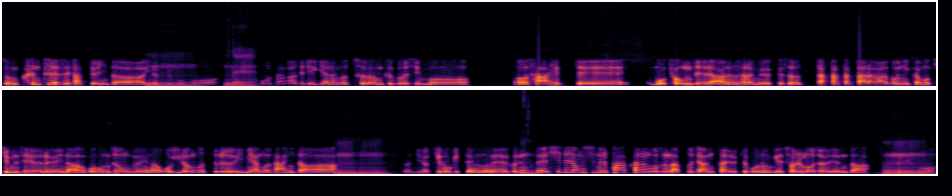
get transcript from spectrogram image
좀 큰 틀에서의 답변이다 이렇게 음, 보고 네. 호사가들이 얘기하는 것처럼 그것이 뭐 어, 4heb때 뭐 경제를 아는 사람 이렇게 해서 딱딱딱 따라가 보니까 뭐 김세현 의원이 나오고 홍정욱 의원이 나오고 이런 것들을 의미한 것은 아니다. 음흠. 저는 이렇게 보기 때문에 그런데 시대 정신을 파악하는 것은 나쁘지 않다 이렇게 보는 게 젊어져야 된다. 음. 그리고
